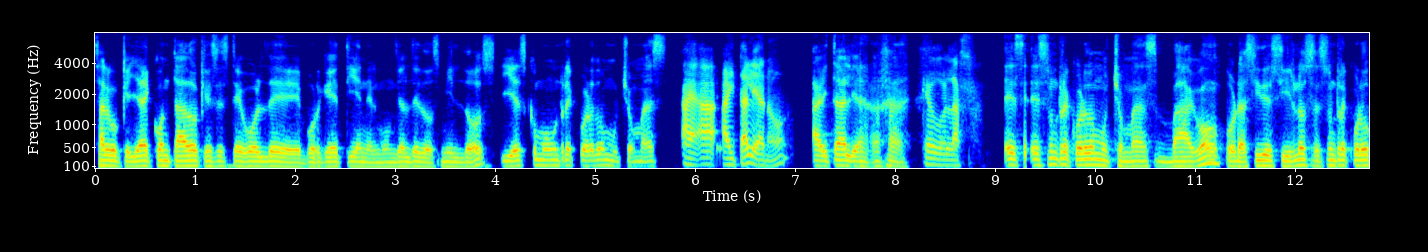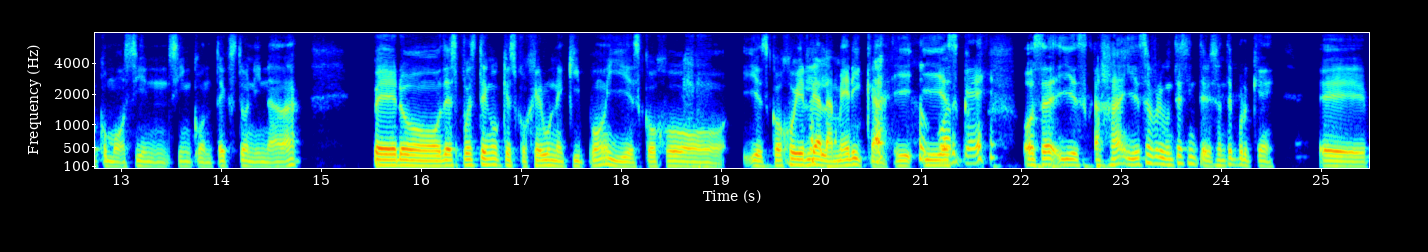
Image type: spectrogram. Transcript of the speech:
es algo que ya he contado, que es este gol de Borghetti en el Mundial de 2002 y es como un recuerdo mucho más A, a- a Italia, ¿no? a Italia, ajá. Qué golazo. Es, es un recuerdo mucho más vago, por así decirlo. o sea, Es un recuerdo como sin, sin contexto ni nada. Pero después tengo que escoger un equipo y escojo, y escojo irle al América. Y, y ¿Por es, qué? o sea, y es, ajá, y esa pregunta es interesante porque, eh,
